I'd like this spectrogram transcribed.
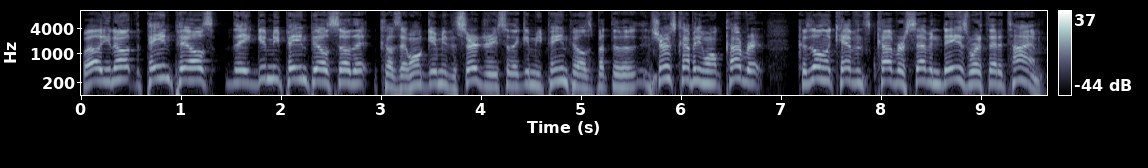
Well, you know, the pain pills, they give me pain pills so that, because they won't give me the surgery, so they give me pain pills, but the insurance company won't cover it because only Kevin's cover seven days worth at a time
